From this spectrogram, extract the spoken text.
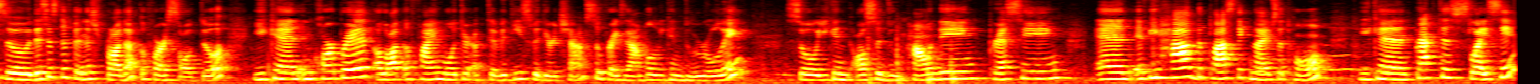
so this is the finished product of our salt dough. You can incorporate a lot of fine motor activities with your champs. So for example, we can do rolling. So you can also do pounding, pressing, and if you have the plastic knives at home, you can practice slicing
